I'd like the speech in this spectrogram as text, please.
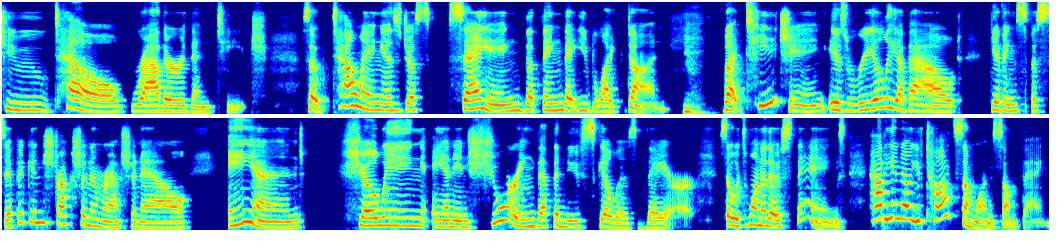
to tell rather than teach. So, telling is just saying the thing that you'd like done. but teaching is really about giving specific instruction and rationale and showing and ensuring that the new skill is there. So it's one of those things. How do you know you've taught someone something?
